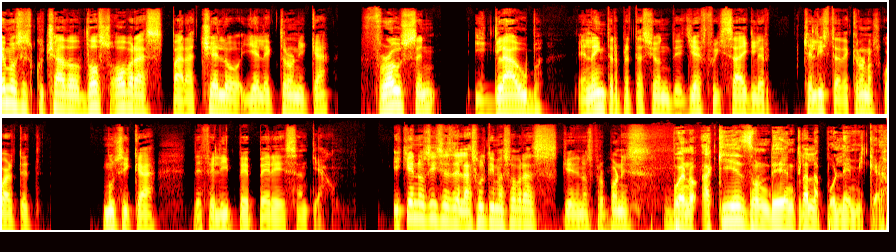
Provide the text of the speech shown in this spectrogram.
Hemos escuchado dos obras para cello y electrónica, Frozen y Glaub, en la interpretación de Jeffrey Seigler, chelista de Kronos Quartet, música de Felipe Pérez Santiago. ¿Y qué nos dices de las últimas obras que nos propones? Bueno, aquí es donde entra la polémica,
